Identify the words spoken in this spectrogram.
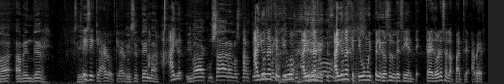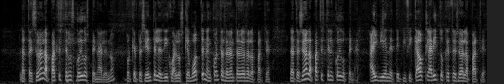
va a vender. Sí, sí, claro, claro. Ese tema. Hay un, Y va a acusar a los partidos. hay un adjetivo, hay, una- hay un adjetivo muy peligroso del es. presidente, traidores a la patria. A ver, la traición a la patria está en los códigos penales, ¿no? Porque el presidente les dijo, a los que voten en contra serán traidores a la patria. La traición a la patria está en el código penal. Ahí viene, tipificado clarito que es traición a la patria.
